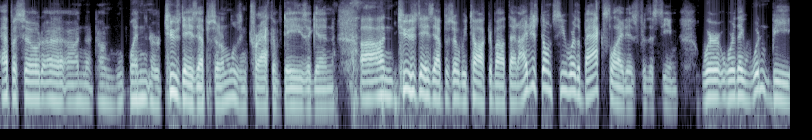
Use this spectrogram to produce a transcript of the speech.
episode uh, on on when or Tuesday's episode. I'm losing track of days again. Uh, on Tuesday's episode, we talked about that. I just don't see where the backslide is for this team, where where they wouldn't be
